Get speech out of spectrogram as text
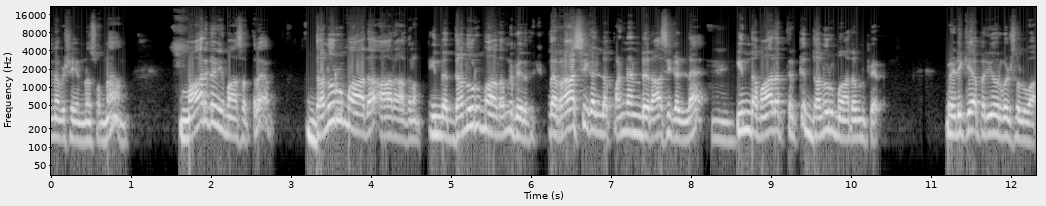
என்ன விஷயம்னு சொன்னா மார்கழி மாசத்துல தனுர் மாத ஆராதனம். இந்த தனுர் மாதம்னு பேர் இருக்கு. இந்த ராசிகள்ல பன்னெண்டு ராசிகள்ல இந்த மாதத்திற்கு தனுர் மாதம்னு பேர். வேடிக்கையா பெரியவர்கள் சொல்லுவா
